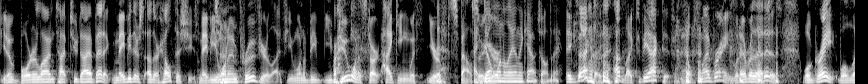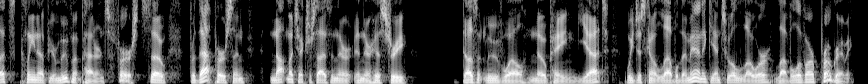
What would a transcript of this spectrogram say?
you know, borderline type 2 diabetic. Maybe there's other health issues. Maybe you want to improve your life. You want to be you do want to start hiking with your spouse I don't your want to lay on the couch all day. Exactly. I'd like to be active. It helps my brain, whatever that is. Well, great. Well, let's clean up your movement patterns first. So for that person, not much exercise in their in their history, doesn't move well, no pain yet. We just going to level them in again to a lower level of our programming.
